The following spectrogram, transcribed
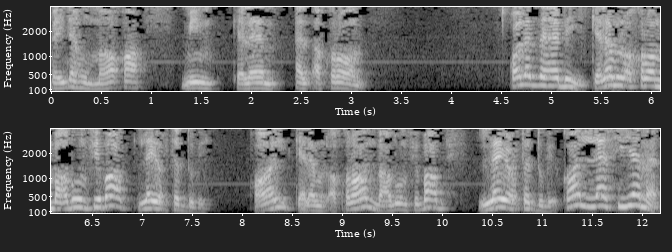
بينهم ما وقع من كلام الأقران. قال الذهبي كلام الأقران بعضهم في بعض لا يعتد به. قال كلام الأقران بعضهم في بعض لا يعتد به. قال لا سيما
